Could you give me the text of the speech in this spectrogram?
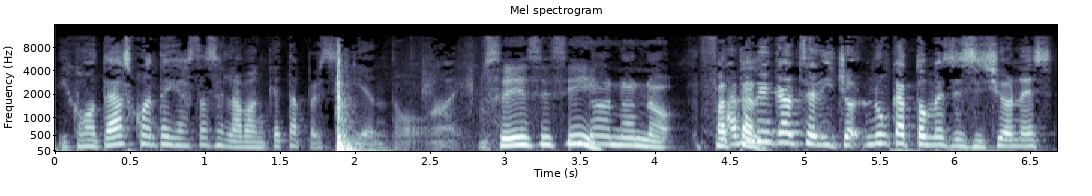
Y cuando te das cuenta ya estás en la banqueta persiguiendo. Ay. Sí, sí, sí. No, no, no. A mí Fatal. me encanta ese dicho, nunca tomes decisiones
